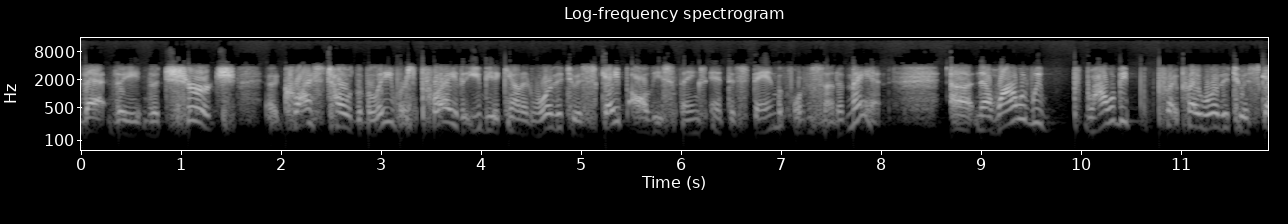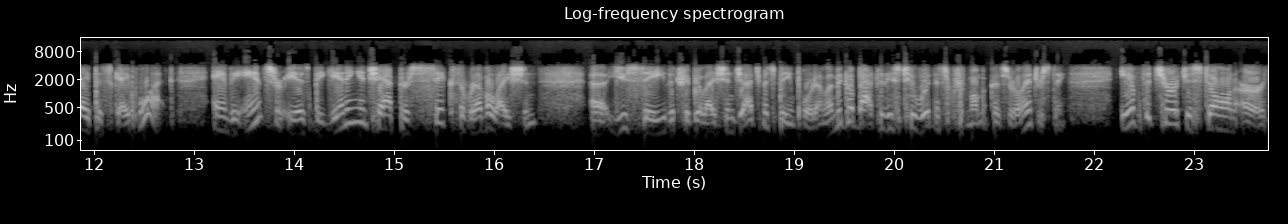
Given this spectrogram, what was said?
that the the church, uh, Christ told the believers, pray that you be accounted worthy to escape all these things and to stand before the Son of Man. Uh, now, why would we how would we pray, pray worthy to escape? Escape what? And the answer is beginning in chapter 6 of Revelation, uh, you see the tribulation judgments being poured out. Let me go back to these two witnesses for a moment because it's real interesting. If the church is still on earth,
